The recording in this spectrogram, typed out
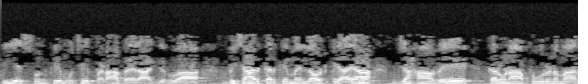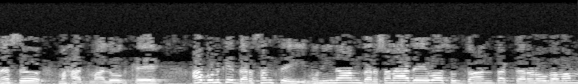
कि ये सुन के मुझे बड़ा वैराग्य हुआ। विचार करके मैं लौट के आया, जहाँ वे करुणापूर्ण मानस महात्मा लोग थे। अब उनके दर्शन से ही मुनीनाम दर्शनादेव शुद्धांत करणोभम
